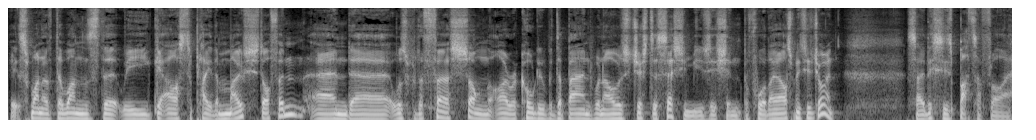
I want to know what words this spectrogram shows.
It's one of the ones that we get asked to play the most often, and uh, it was the first song that I recorded with the band when I was just a session musician before they asked me to join. So this is Butterfly.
